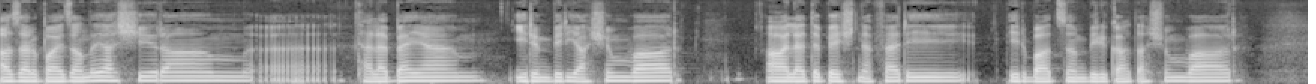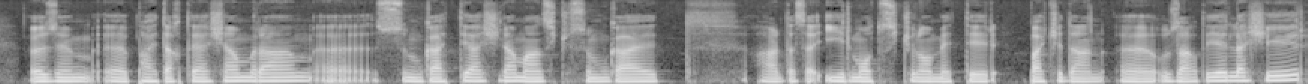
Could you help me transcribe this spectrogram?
Azərbaycanda yaşayıram. Ə, Tələbəyəm. 21 yaşım var. Ailədə 5 nəfərik. Bir bacım, bir qardaşım var. Özüm ə, paytaxtda yaşamıram. Ə, Sumqayıtda yaşayıram. Hansı ki Sumqayıt hardasa 20-30 kilometr Bakıdan ə, uzaqda yerləşir.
